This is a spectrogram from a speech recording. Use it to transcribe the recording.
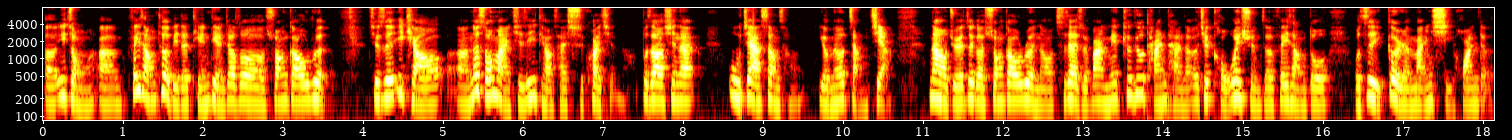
呃一种呃非常特别的甜点叫做双高润，其实一条呃那时候买其实一条才十块钱不知道现在物价上涨有没有涨价。那我觉得这个双高润哦，吃在嘴巴里面 Q Q 弹弹的，而且口味选择非常多，我自己个人蛮喜欢的。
